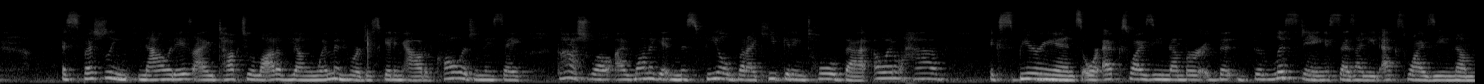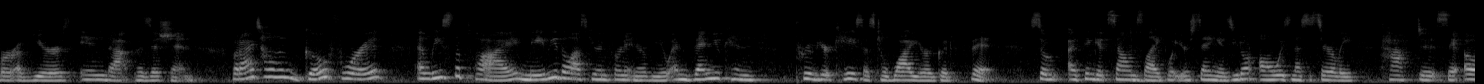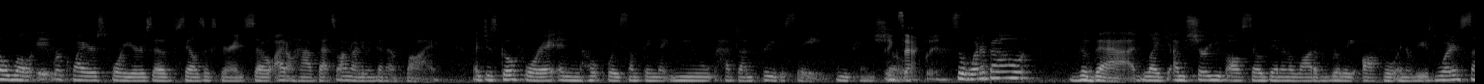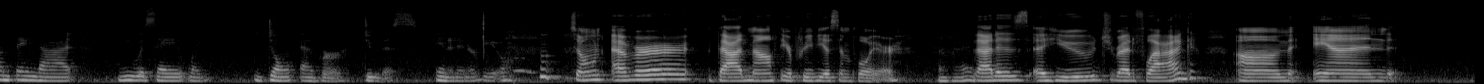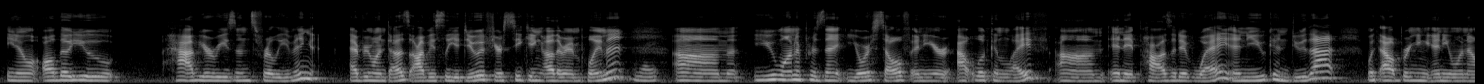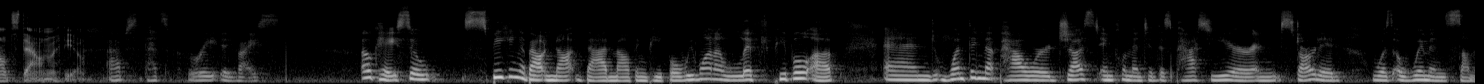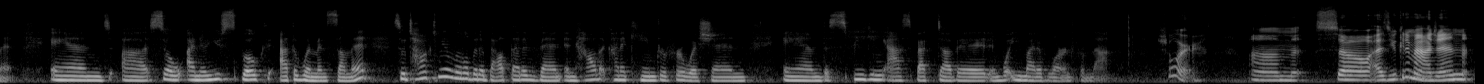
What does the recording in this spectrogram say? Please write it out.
especially nowadays I talk to a lot of young women who are just getting out of college and they say, "Gosh, well, I want to get in this field, but I keep getting told that, oh, I don't have experience or XYZ number the the listing says I need XYZ number of years in that position." But I tell them, "Go for it. At least apply. Maybe they'll ask you in for an interview and then you can prove your case as to why you're a good fit." So I think it sounds mm-hmm. like what you're saying is you don't always necessarily have to say, oh, well, it requires four years of sales experience, so I don't have that, so I'm not even going to apply. Like, just go for it, and hopefully, something that you have done previously you can show. Exactly. So, what about the bad? Like, I'm sure you've also been in a lot of really awful interviews. What is something that you would say, like, don't ever do this in an interview? Don't ever badmouth your previous employer. okay. That is a huge red flag. Um, and, you know, although you have your reasons for leaving, everyone does. Obviously, you do if you're seeking other employment. Right. Um, you want to present yourself and your outlook in life um, in a positive way, and you can do that without bringing anyone else down with you. Abs- that's great advice. Okay, so speaking about not bad mouthing people, we want to lift people up. And one thing that Power just implemented this past year and started was a women's summit. And uh, so I know you spoke at the Women's Summit. So talk to me a little bit about that event and how that kind of came to fruition and the speaking aspect of it and what you might have learned from that. Sure. Um, so, as you can imagine,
